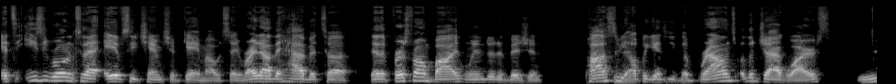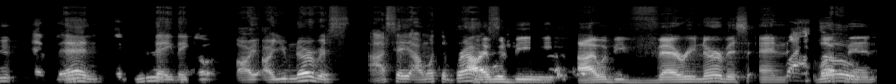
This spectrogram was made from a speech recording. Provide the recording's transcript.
it's an easy road into that AFC championship game, I would say. Right now, they have it to they're the first round bye, winning the division, possibly mm-hmm. up against either Browns or the Jaguars. Mm-hmm. And then mm-hmm. they, they go, Are are you nervous? I say I want the Browns. I would be I would be very nervous. And look, man,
